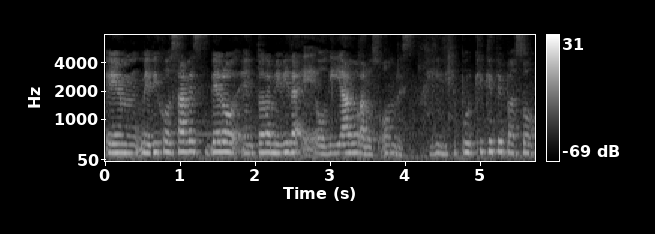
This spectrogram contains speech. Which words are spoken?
Em, me dijo, sabes, Vero, en toda mi vida he odiado a los hombres. Y le dije, ¿por qué? ¿Qué te pasó?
